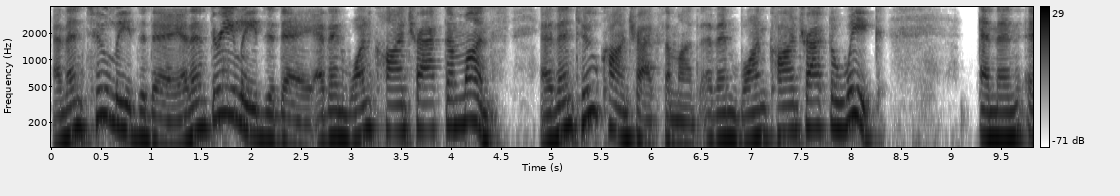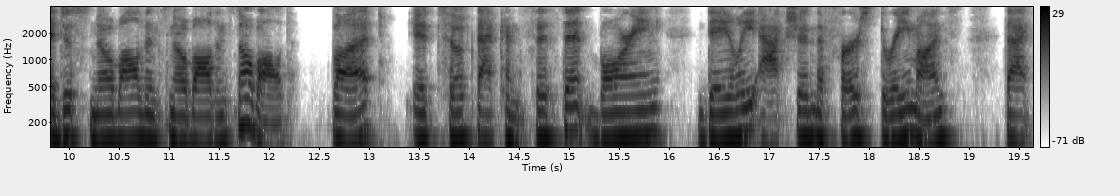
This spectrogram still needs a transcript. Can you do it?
and then two leads a day and then three leads a day and then one contract a month and then two contracts a month and then one contract a week. And then it just snowballed and snowballed and snowballed. But it took that consistent, boring, daily action the first three months that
